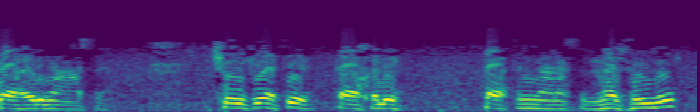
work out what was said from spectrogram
zahiri mənası. Keyfiyyəti, daxili, batini mənası məzhuldur.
